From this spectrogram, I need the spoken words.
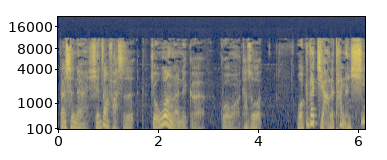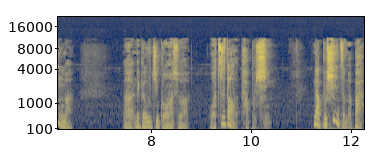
但是呢，玄奘法师就问了那个国王，他说：“我跟他讲了，他能信吗？”啊，那个乌鸡国王说：“我知道他不信。那不信怎么办？”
